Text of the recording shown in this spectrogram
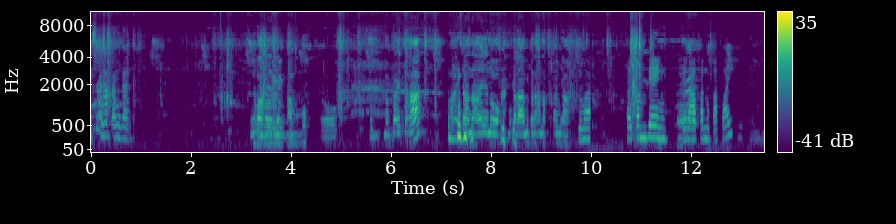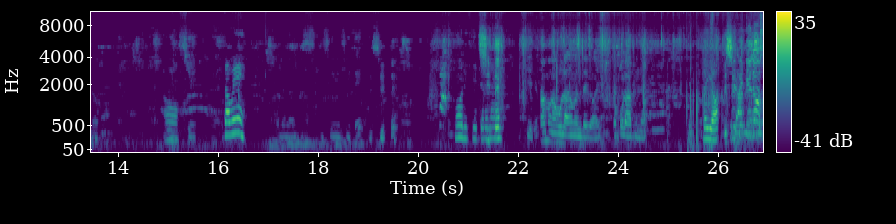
Isa na tanggal. Kung Baka bakit magiging amo mo. Oo. Mag, magbait ka ha? Ay, sana ay ano, makarami ka ng anak sa kanya. Duma ay kambing. Hirapan mo pa ako ay. Oh. Si Site. Site. Mo, di si Site. Site. Tama nga hula naman dayo ay. Kapulado niya. Dayo. 17 kilos!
